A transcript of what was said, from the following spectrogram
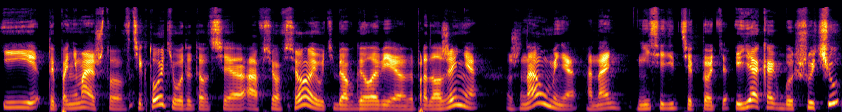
И ты понимаешь, что в ТикТоке вот это вот все, а все-все, и у тебя в голове продолжение, жена у меня, она не сидит в ТикТоке. И я как бы шучу,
